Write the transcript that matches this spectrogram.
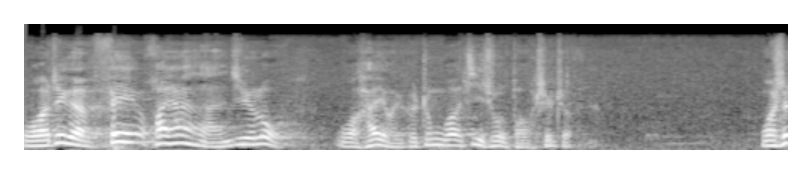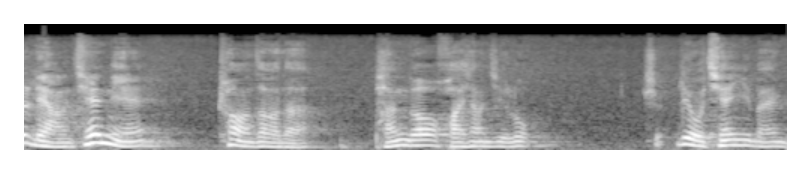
我这个飞滑翔伞的记录，我还有一个中国技术保持者呢。我是两千年创造的盘高滑翔记录，是六千一百米。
